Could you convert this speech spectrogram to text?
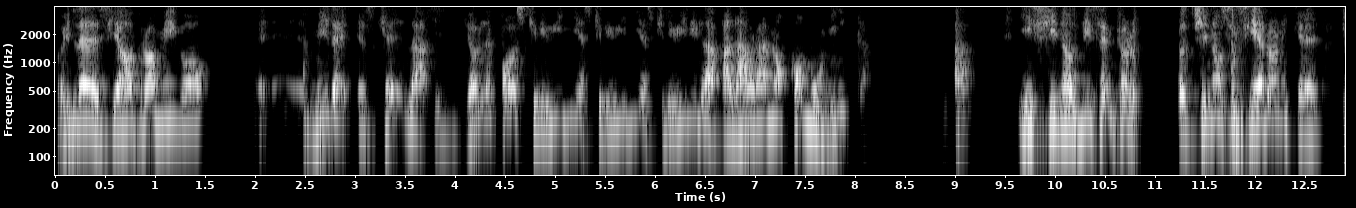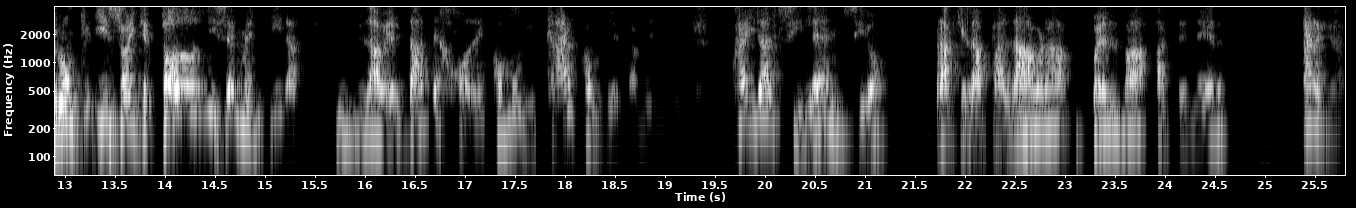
Hoy le decía a otro amigo, eh, mire, es que yo le puedo escribir y escribir y escribir y la palabra no comunica. Y si nos dicen que los chinos hicieron y que Trump hizo y que todos dicen mentira, la verdad dejó de comunicar completamente ir al silencio para que la palabra vuelva a tener carga.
